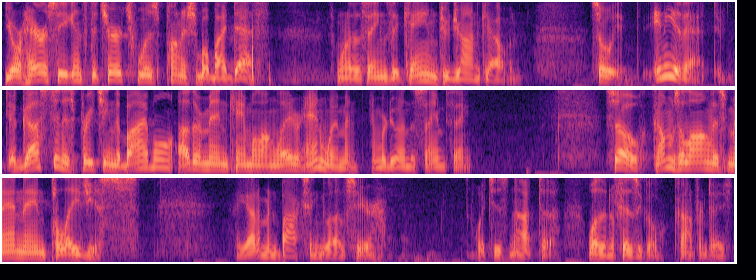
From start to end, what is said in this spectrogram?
your heresy against the church was punishable by death. It's one of the things that came to John Calvin. So, any of that, Augustine is preaching the Bible, other men came along later, and women, and were doing the same thing. So, comes along this man named Pelagius. I got him in boxing gloves here, which is not. Uh, wasn't a physical confrontation.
